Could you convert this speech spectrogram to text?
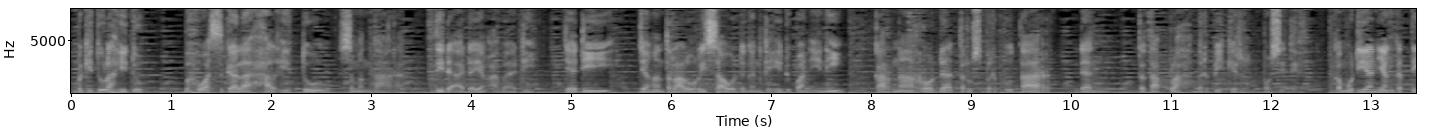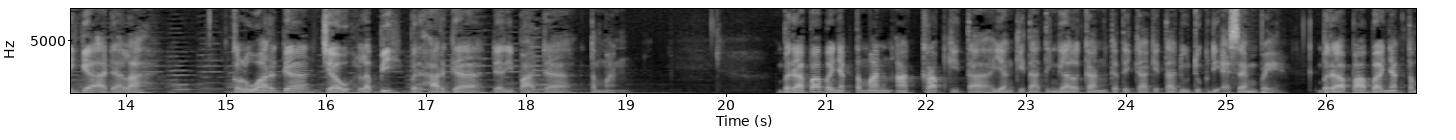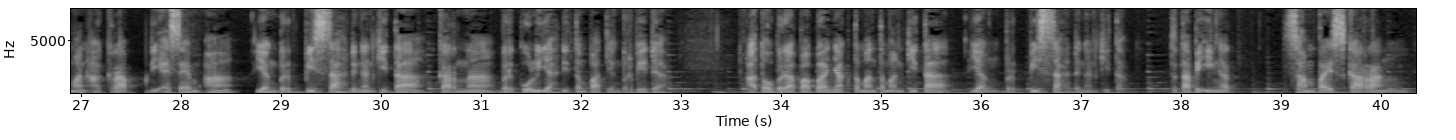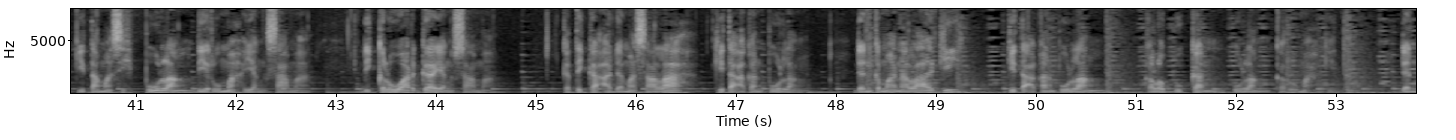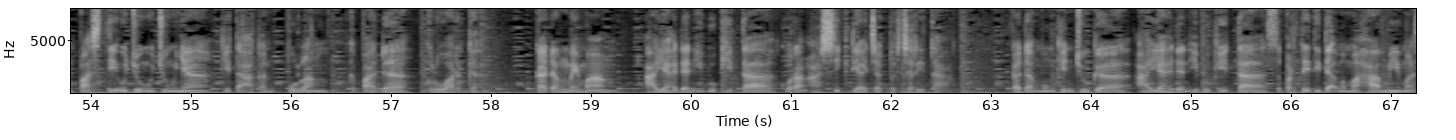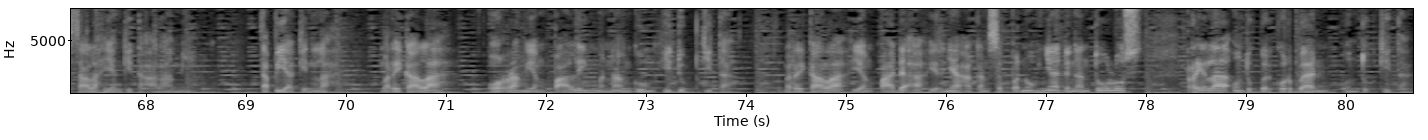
Begitulah hidup, bahwa segala hal itu sementara tidak ada yang abadi. Jadi, jangan terlalu risau dengan kehidupan ini karena roda terus berputar dan tetaplah berpikir positif. Kemudian yang ketiga adalah keluarga jauh lebih berharga daripada teman. Berapa banyak teman akrab kita yang kita tinggalkan ketika kita duduk di SMP? Berapa banyak teman akrab di SMA yang berpisah dengan kita karena berkuliah di tempat yang berbeda? atau berapa banyak teman-teman kita yang berpisah dengan kita. Tetapi ingat, sampai sekarang kita masih pulang di rumah yang sama, di keluarga yang sama. Ketika ada masalah, kita akan pulang, dan ke mana lagi kita akan pulang kalau bukan pulang ke rumah kita. Dan pasti ujung-ujungnya kita akan pulang kepada keluarga. Kadang memang ayah dan ibu kita kurang asik diajak bercerita Kadang mungkin juga ayah dan ibu kita seperti tidak memahami masalah yang kita alami. Tapi yakinlah, merekalah orang yang paling menanggung hidup kita. Merekalah yang pada akhirnya akan sepenuhnya dengan tulus rela untuk berkorban untuk kita.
